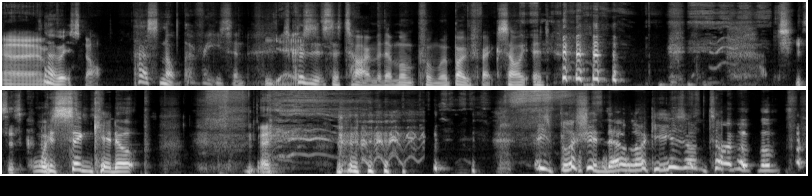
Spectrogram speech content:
Um, no, it's not. That's not the reason. yeah, It's because it's the time of the month and we're both excited. Jesus Christ. we're syncing up. He's blushing now like he is on time of month.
